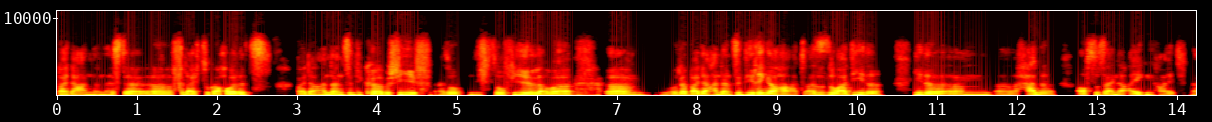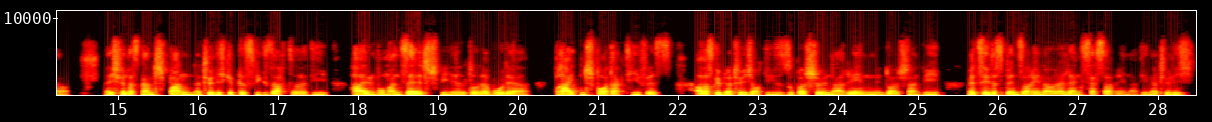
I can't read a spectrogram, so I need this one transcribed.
bei der anderen ist der äh, vielleicht sogar Holz, bei der anderen sind die Körbe schief, also nicht so viel, aber ähm, oder bei der anderen sind die Ringe hart. Also so hat jede jede ähm, äh, Halle auch so seine Eigenheit. Ja. Ich finde das ganz spannend. Natürlich gibt es, wie gesagt, äh, die Hallen, wo man selbst spielt oder wo der Breitensport aktiv ist. Aber es gibt natürlich auch die super schönen Arenen in Deutschland wie Mercedes-Benz Arena oder Lanxess Arena, die natürlich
